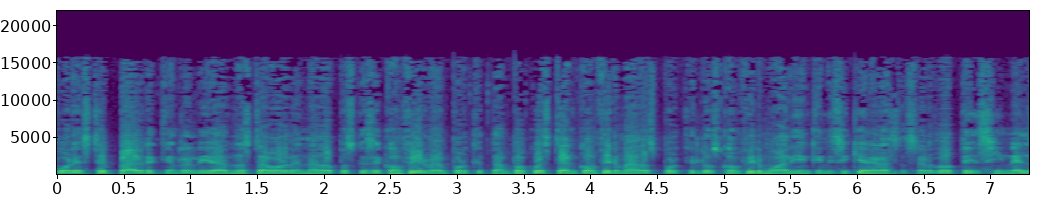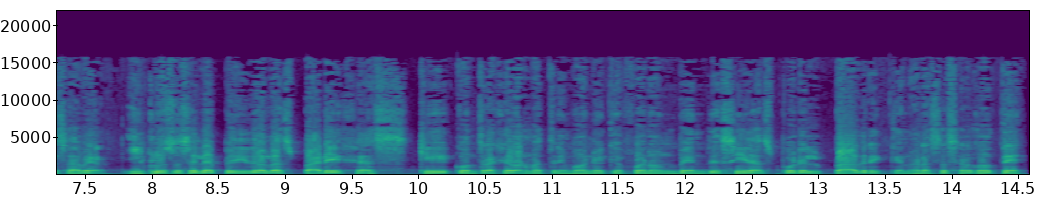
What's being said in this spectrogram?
por este padre que en realidad no estaba ordenado, pues que se confirmen porque tampoco están confirmados porque los confirmó alguien que ni siquiera era sacerdote sin él saber. Incluso se le ha pedido a las parejas que contrajeron matrimonio y que fueron bendecidas por el padre que no era sacerdote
